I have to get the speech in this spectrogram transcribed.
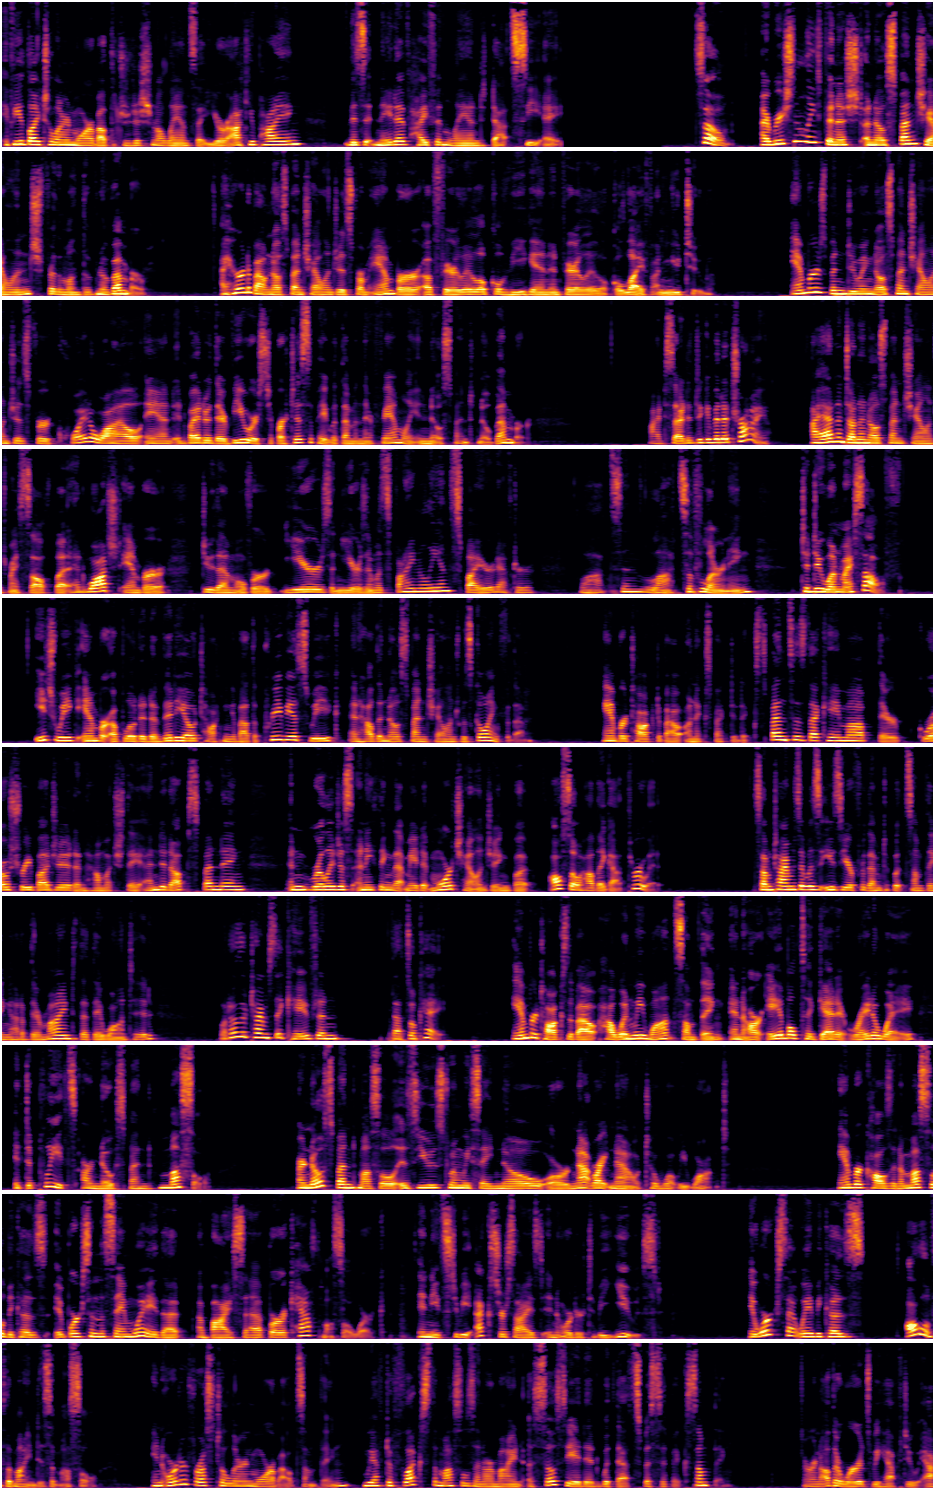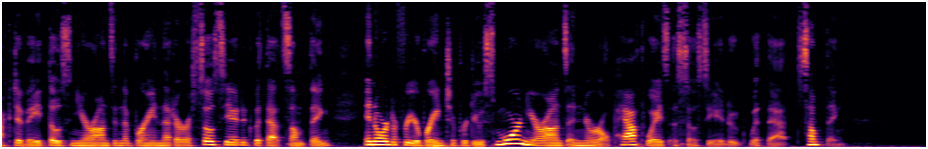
If you'd like to learn more about the traditional lands that you're occupying, visit native-land.ca. So, I recently finished a no spend challenge for the month of November. I heard about no spend challenges from Amber of Fairly Local Vegan and Fairly Local Life on YouTube. Amber's been doing no spend challenges for quite a while and invited their viewers to participate with them and their family in No Spend November. I decided to give it a try. I hadn't done a no spend challenge myself, but had watched Amber do them over years and years and was finally inspired after lots and lots of learning to do one myself. Each week, Amber uploaded a video talking about the previous week and how the no spend challenge was going for them. Amber talked about unexpected expenses that came up, their grocery budget, and how much they ended up spending, and really just anything that made it more challenging, but also how they got through it. Sometimes it was easier for them to put something out of their mind that they wanted, but other times they caved, and that's okay. Amber talks about how when we want something and are able to get it right away, it depletes our no spend muscle. Our no spend muscle is used when we say no or not right now to what we want. Amber calls it a muscle because it works in the same way that a bicep or a calf muscle work. It needs to be exercised in order to be used. It works that way because all of the mind is a muscle. In order for us to learn more about something, we have to flex the muscles in our mind associated with that specific something. Or, in other words, we have to activate those neurons in the brain that are associated with that something in order for your brain to produce more neurons and neural pathways associated with that something.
